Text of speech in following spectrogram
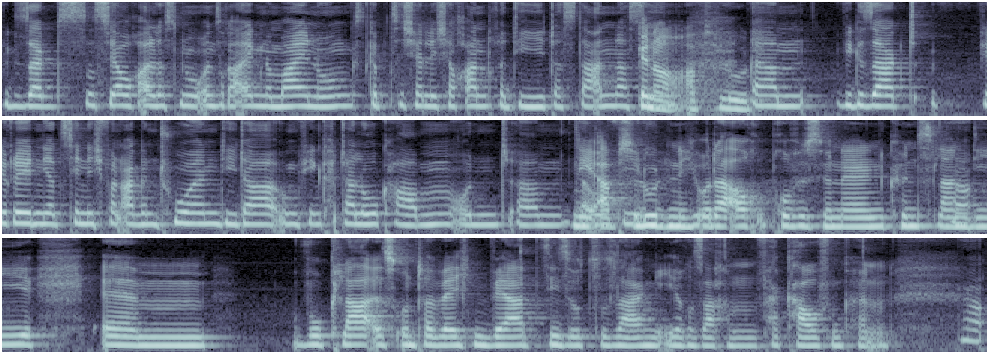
wie gesagt, das ist ja auch alles nur unsere eigene Meinung. Es gibt sicherlich auch andere, die das da anders genau, sehen. Genau, absolut. Ähm, wie gesagt, wir reden jetzt hier nicht von Agenturen, die da irgendwie einen Katalog haben und ähm, nee, absolut nicht. Oder auch professionellen Künstlern, ja. die ähm, wo klar ist, unter welchem Wert sie sozusagen ihre Sachen verkaufen können. Ja.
